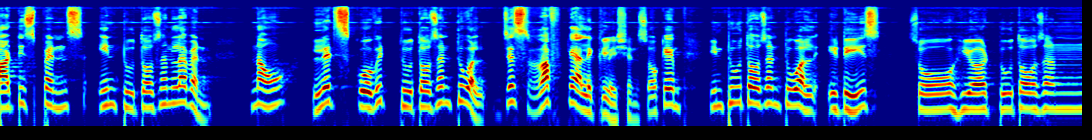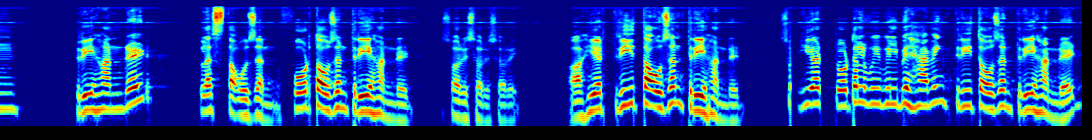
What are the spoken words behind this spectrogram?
participants in 2011 now let's go with 2012 just rough calculations okay? In 2012 it is so here 2300 plus 1000 4300 sorry sorry sorry. Uh, here 3300 so here total we will be having 3300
